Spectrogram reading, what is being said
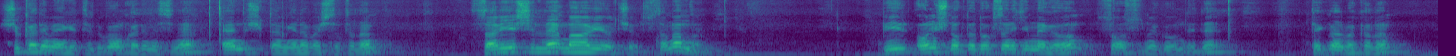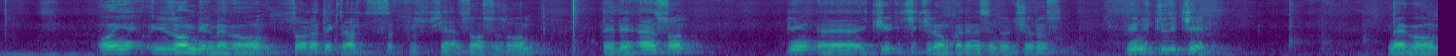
Şu kademeye getirdik ohm kademesine. En düşükten yine başlatalım. Sarı yeşille mavi ölçüyoruz. Tamam mı? Bir 13.92 megaohm sonsuz megaohm dedi. Tekrar bakalım. 10 111 megaohm sonra tekrar sıfır yani sonsuz ohm dedi. En son 1000, e, 2, 2 kilo ohm kademesinde ölçüyoruz. 1302 megaohm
